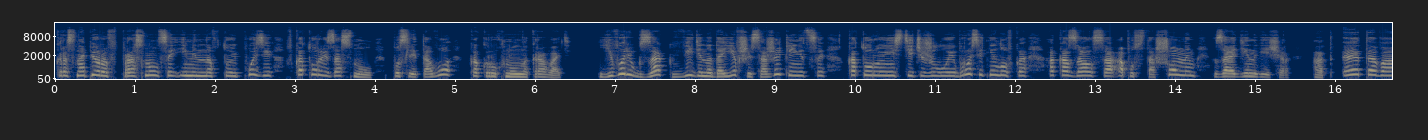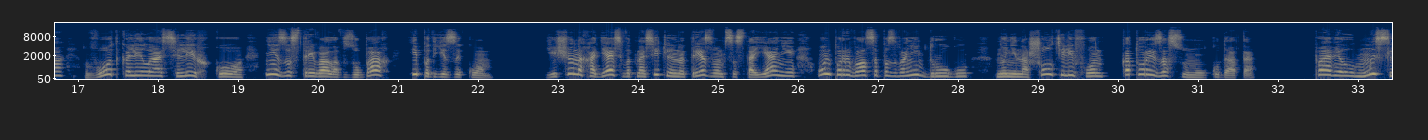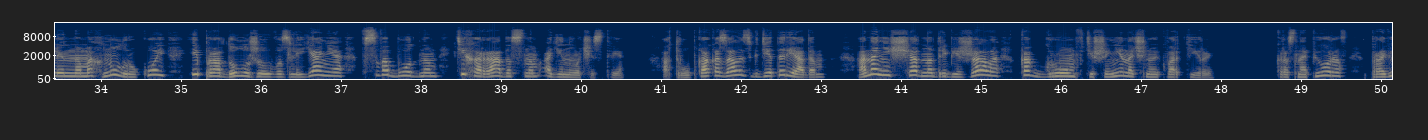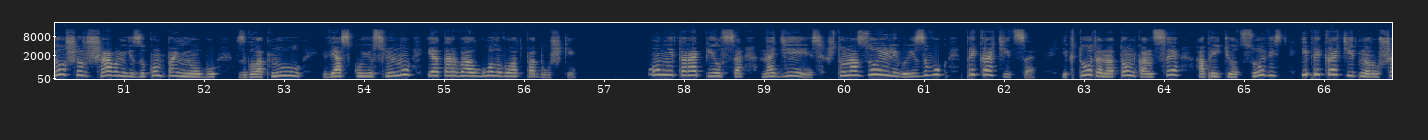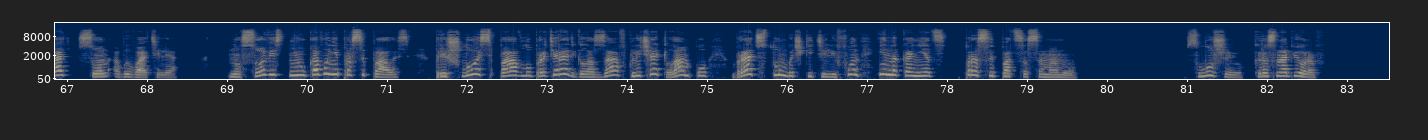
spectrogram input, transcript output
Красноперов проснулся именно в той позе, в которой заснул после того, как рухнул на кровать. Его рюкзак в виде надоевшей сожительницы, которую нести тяжело и бросить неловко, оказался опустошенным за один вечер. От этого водка лилась легко, не застревала в зубах и под языком. Еще находясь в относительно трезвом состоянии, он порывался позвонить другу, но не нашел телефон, который засунул куда-то. Павел мысленно махнул рукой и продолжил возлияние в свободном, тихорадостном одиночестве. А трубка оказалась где-то рядом. Она нещадно дребезжала, как гром в тишине ночной квартиры. Красноперов провел шершавым языком по небу, сглотнул вязкую слюну и оторвал голову от подушки. Он не торопился, надеясь, что назойливый звук прекратится, и кто-то на том конце обретет совесть и прекратит нарушать сон обывателя. Но совесть ни у кого не просыпалась. Пришлось Павлу протирать глаза, включать лампу, брать с тумбочки телефон и, наконец, просыпаться самому. — Слушаю, Красноперов.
